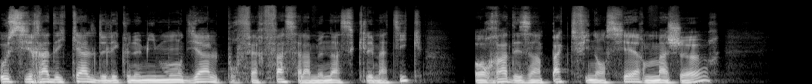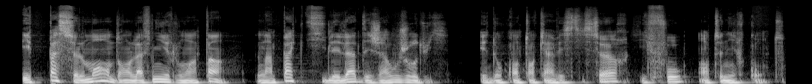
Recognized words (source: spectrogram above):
aussi radicale de l'économie mondiale pour faire face à la menace climatique aura des impacts financiers majeurs et pas seulement dans l'avenir lointain. l'impact, il est là déjà aujourd'hui. Et donc, en tant qu'investisseur, il faut en tenir compte.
